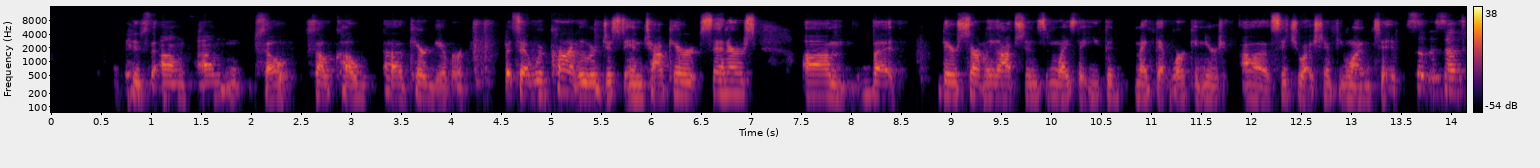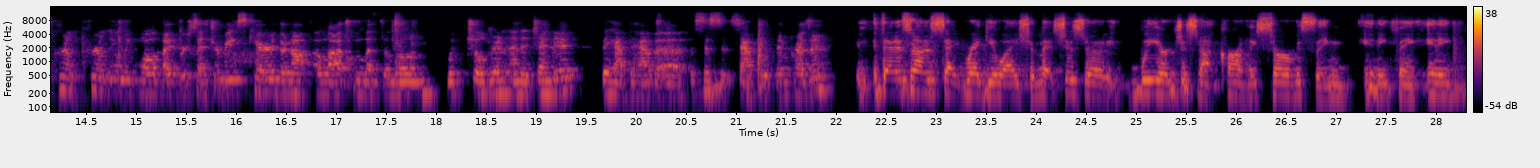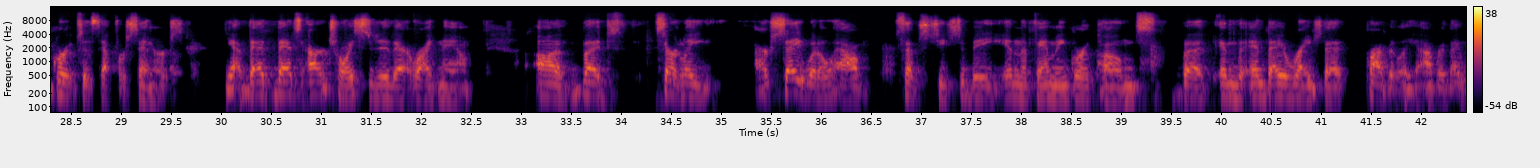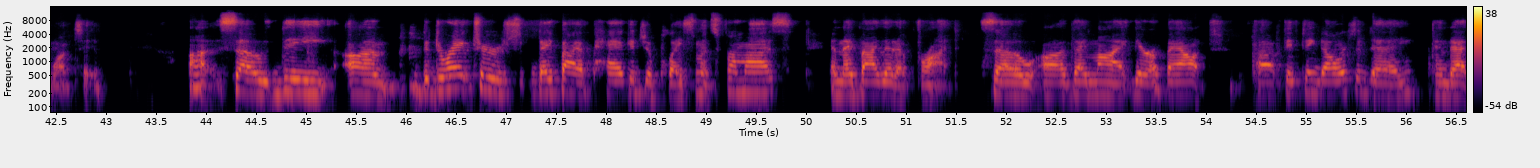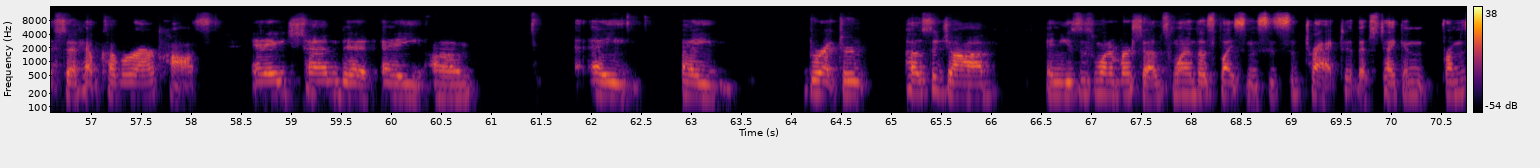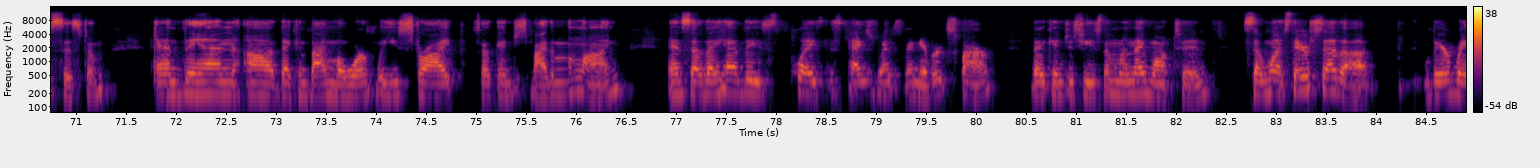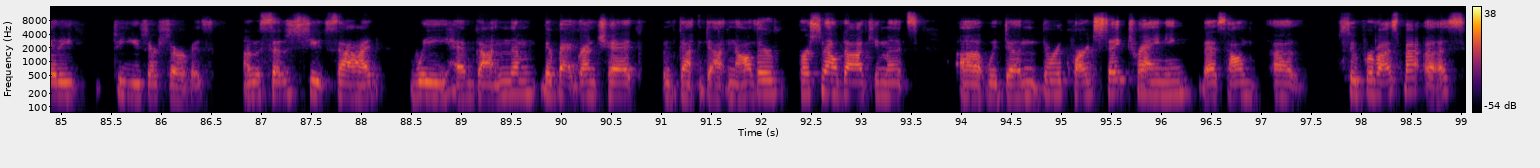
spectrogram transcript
who's the um, um so so co uh, caregiver. But so we're currently we're just in child care centers. Um, but there's certainly options and ways that you could make that work in your uh, situation if you wanted to. So the subs currently only qualify for center-based care. They're not allowed to be left alone with children unattended. They have to have a assistant staff with them present. That is not a state regulation. That's just a, we are just not currently servicing anything, any groups except for centers. Okay. Yeah, that, that's our choice to do that right now. Uh, but certainly our state would allow substitutes to be in the family group homes, but and and they arrange that privately however they want to. Uh, so the um, the directors they buy a package of placements from us, and they buy that up front. So uh, they might they're about uh, fifteen dollars a day, and that's to help cover our costs. And each time that a um, a a director posts a job, and uses one of our subs, one of those placements is subtracted, that's taken from the system. And then uh, they can buy more. We use Stripe, so they can just buy them online. And so they have these plays, this package plates, they never expire. They can just use them when they want to. So once they're set up, they're ready to use our service. On the substitute side, we have gotten them their background check. We've gotten, gotten all their personnel documents. Uh, we've done the required state training. That's all uh, supervised by us.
